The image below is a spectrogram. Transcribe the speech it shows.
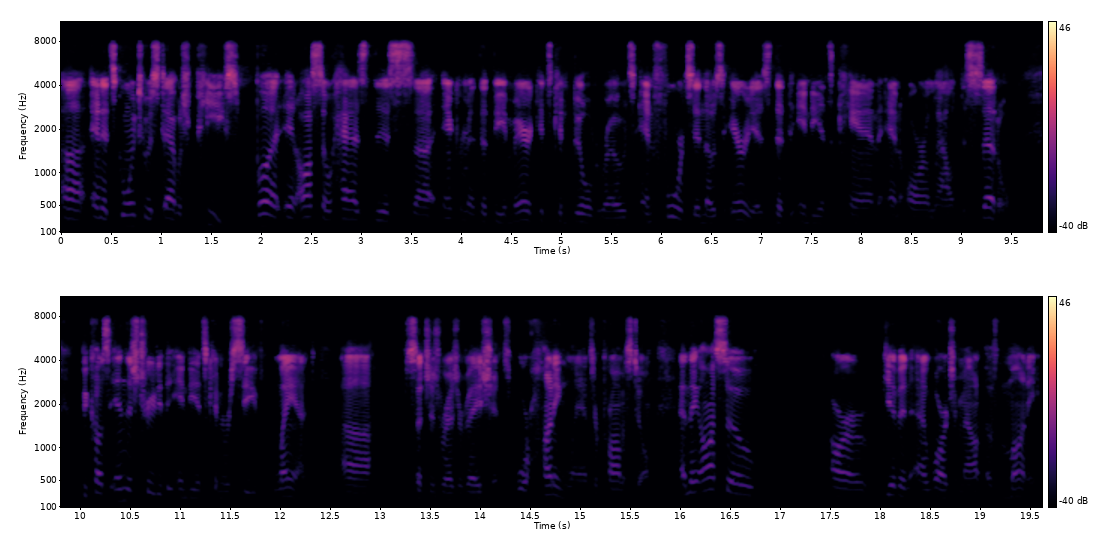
Uh, and it's going to establish peace, but it also has this uh, increment that the Americans can build roads and forts in those areas that the Indians can and are allowed to settle. Because in this treaty, the Indians can receive land, uh, such as reservations, or hunting lands are promised to them. And they also are given a large amount of money.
